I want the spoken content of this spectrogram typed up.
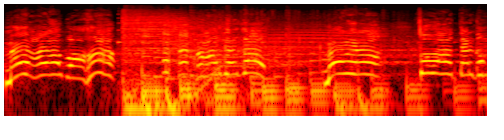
मैं आया वहाँ बाहर देखो मैं यहाँ തിരക്കും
